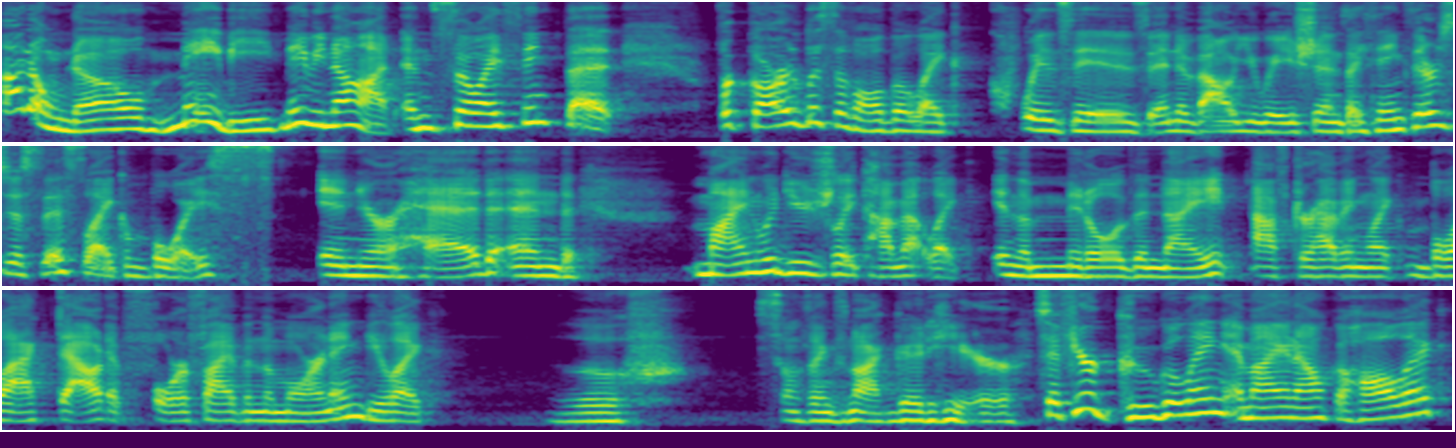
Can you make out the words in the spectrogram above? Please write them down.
I don't know, maybe, maybe not. And so I think that regardless of all the like quizzes and evaluations, I think there's just this like voice in your head and mine would usually come at like in the middle of the night after having like blacked out at four or five in the morning, be like, ugh, something's not good here. So if you're Googling, am I an alcoholic?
